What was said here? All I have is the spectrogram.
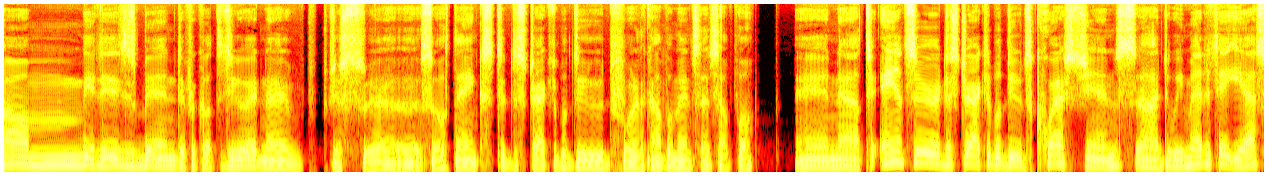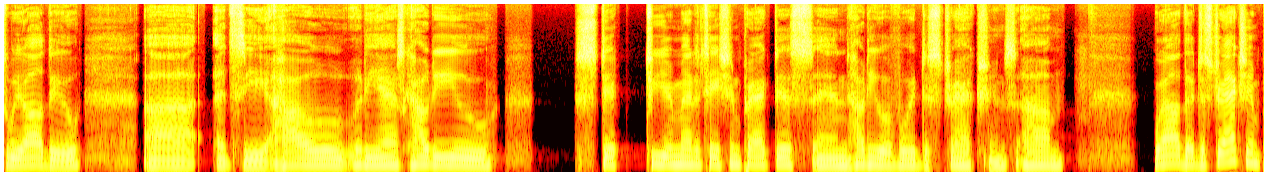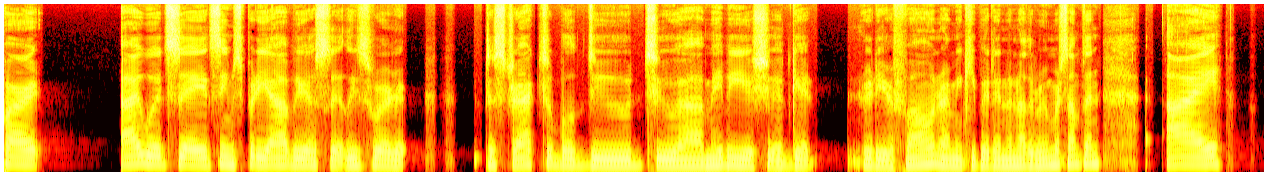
um, it has been difficult to do it, and I just uh, so thanks to Distractible Dude for the compliments. That's helpful. And now to answer Distractible Dude's questions, uh, do we meditate? Yes, we all do. Uh, let's see. How? would he ask? How do you stick to your meditation practice, and how do you avoid distractions? Um, well, the distraction part, I would say it seems pretty obvious, at least for distractible dude, to uh, maybe you should get rid of your phone or, I mean, keep it in another room or something. I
